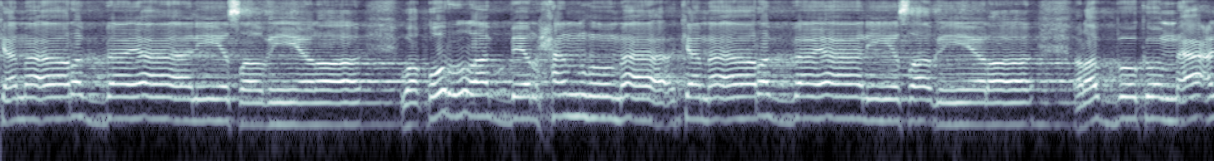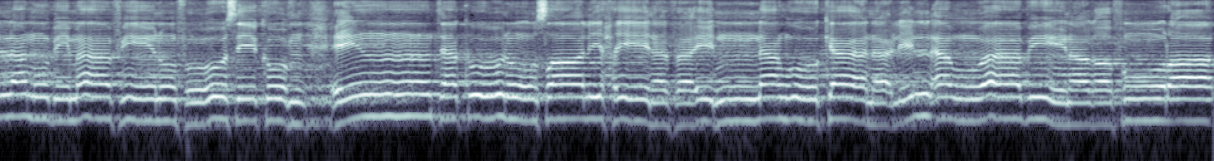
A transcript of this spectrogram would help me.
كما ربياني صغيرا وقل رب ارحمهما كما ربياني صغيرا. ربكم أعلم بما في نفوسكم. إن تكونوا صالحين فإنه كان للأوابين غفورا.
